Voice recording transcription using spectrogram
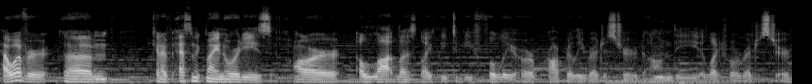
However, um, kind of ethnic minorities are a lot less likely to be fully or properly registered on the electoral register.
